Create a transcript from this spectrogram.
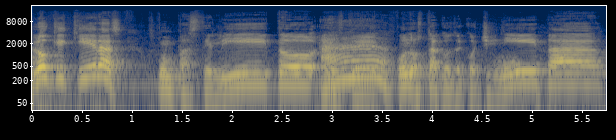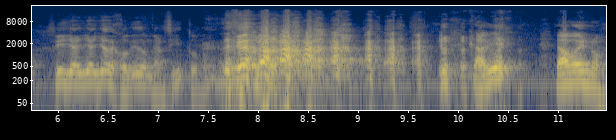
lo que quieras. Un pastelito, Ah. este, unos tacos de cochinita. Sí, ya, ya, ya de jodido un gancito, ¿no? ¿Está bien? Está bueno.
